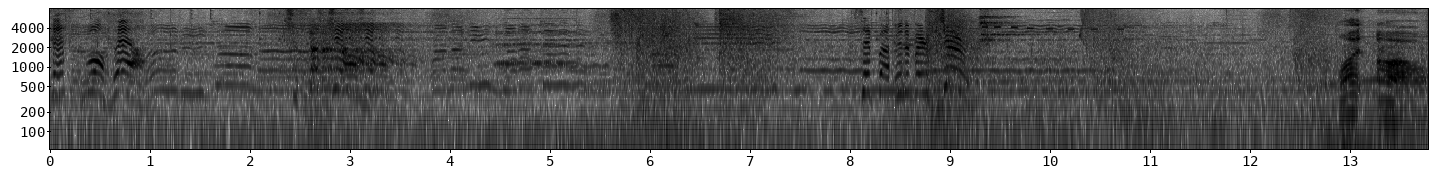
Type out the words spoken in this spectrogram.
Laisse-moi faire. Je t'attire. C'est pas une ouverture. What? Oh,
